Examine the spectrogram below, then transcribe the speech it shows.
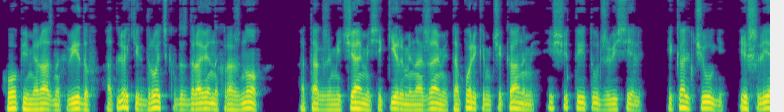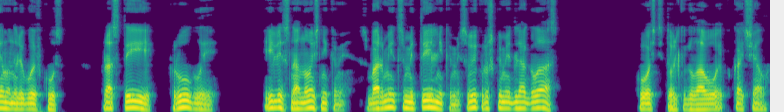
Копьями разных видов, от легких дротиков до здоровенных рожнов, а также мечами, секирами, ножами, топориками, чеканами, и щиты тут же висели, и кольчуги, и шлемы на любой вкус. Простые, круглые, или с наносниками, с бармицами-тыльниками, с выкружками для глаз. Кость только головой покачал.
